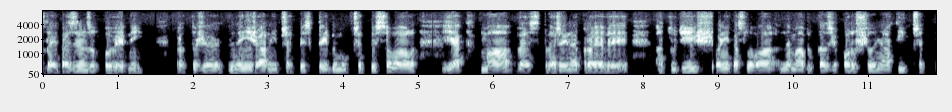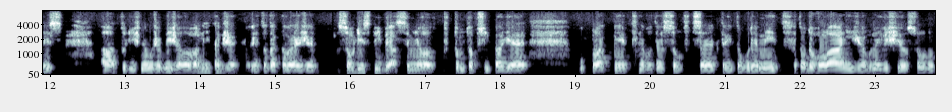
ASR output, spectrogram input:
zda je prezident zodpovědný, protože není žádný předpis, který by mu předpisoval, jak má vést veřejné projevy a tudíž paní Kaslová nemá důkaz, že porušil nějaký předpis a tudíž nemůže být žalovaný. Takže je to takové, že soudnictví by asi mělo v tomto případě uplatnit, nebo ten soudce, který to bude mít, to dovolání, že u nejvyššího soudu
